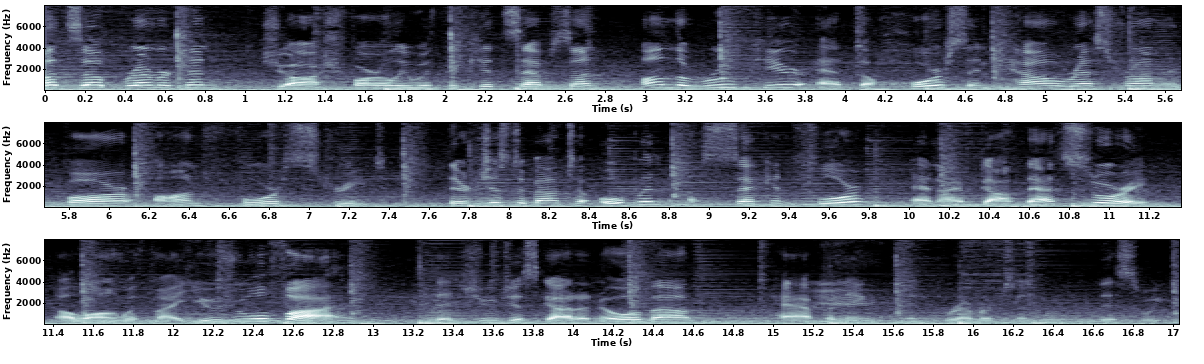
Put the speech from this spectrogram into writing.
What's up, Bremerton? Josh Farley with the Kitsap Sun on the roof here at the Horse and Cow Restaurant and Bar on 4th Street. They're just about to open a second floor, and I've got that story, along with my usual five, that you just got to know about happening in Bremerton this week.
